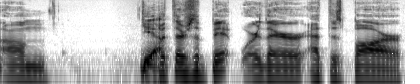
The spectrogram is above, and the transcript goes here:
Um, Yeah. But there's a bit where they're at this bar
